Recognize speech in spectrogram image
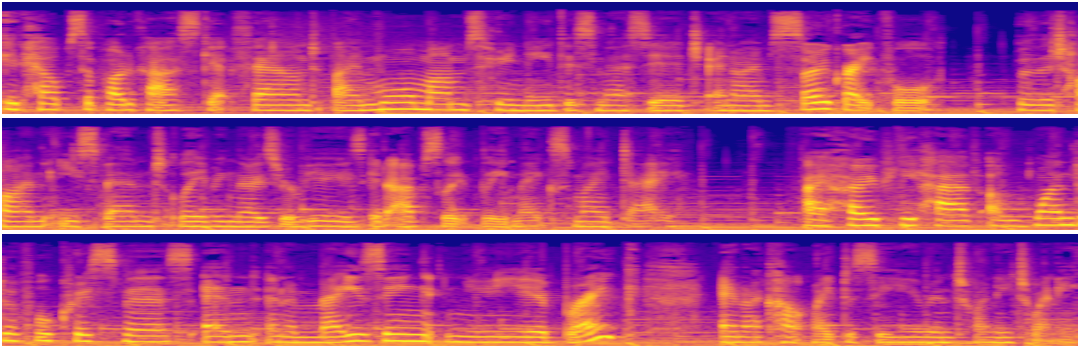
It helps the podcast get found by more mums who need this message, and I'm so grateful for the time that you spend leaving those reviews. It absolutely makes my day. I hope you have a wonderful Christmas and an amazing New Year break, and I can't wait to see you in 2020.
